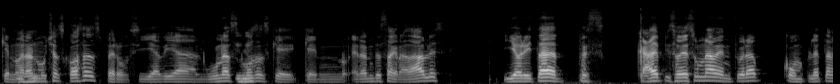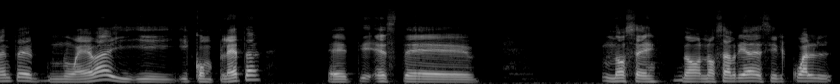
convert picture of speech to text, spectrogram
que no eran muchas cosas, pero sí había algunas cosas que, que eran desagradables. Y ahorita, pues, cada episodio es una aventura completamente nueva y, y- y completa. Eh, este, no sé, no, no sabría decir cuál,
